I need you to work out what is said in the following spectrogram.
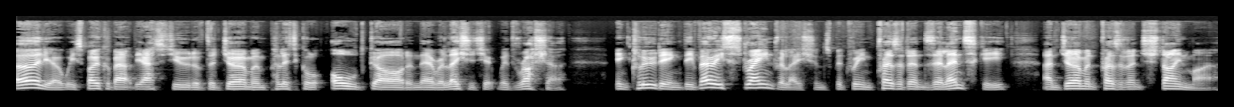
Earlier, we spoke about the attitude of the German political old guard and their relationship with Russia, including the very strained relations between President Zelensky and German President Steinmeier.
